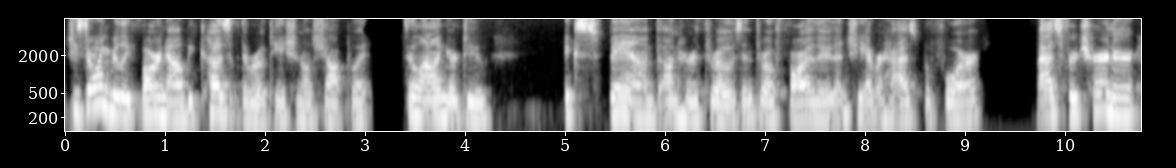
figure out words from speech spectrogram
she's throwing really far now because of the rotational shot put. It's allowing her to expand on her throws and throw farther than she ever has before. As for Turner,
